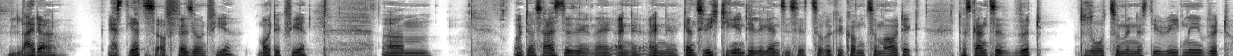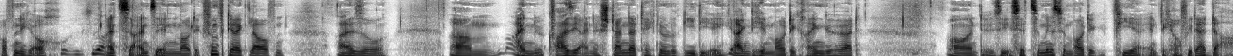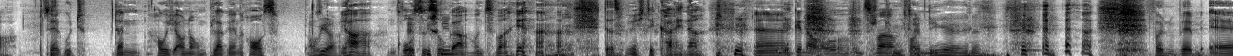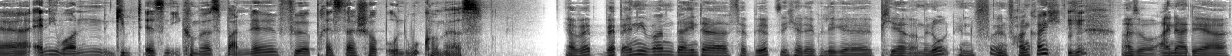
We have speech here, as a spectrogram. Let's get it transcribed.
leider erst jetzt auf Version 4, Mautic 4. Ähm, und das heißt, eine, eine, ganz wichtige Intelligenz ist jetzt zurückgekommen zu Mautic. Das Ganze wird, so zumindest die README, wird hoffentlich auch eins zu eins in Mautic 5 direkt laufen. Also ähm, eine, quasi eine Standardtechnologie, die eigentlich in Mautic reingehört. Und sie ist jetzt zumindest für Mautic 4 endlich auch wieder da. Sehr gut. Dann haue ich auch noch ein Plugin raus. Oh ja. Ja, ein großes sogar. Und zwar, ja, das möchte keiner. äh, genau. Und zwar von, Dinge von Web, äh, Anyone gibt es ein E-Commerce-Bundle für PrestaShop und WooCommerce. Ja, Web, Web Anyone, dahinter verbirgt sich ja der Kollege Pierre Amelot in, in Frankreich. Mhm. Also einer der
